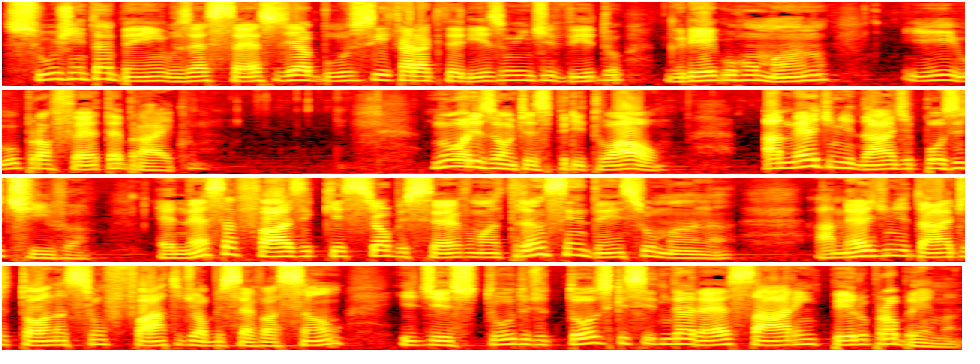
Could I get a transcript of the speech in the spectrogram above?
surgem também os excessos e abusos que caracterizam o indivíduo grego-romano e o profeta hebraico. No horizonte espiritual, a mediunidade positiva é nessa fase que se observa uma transcendência humana. A mediunidade torna-se um fato de observação e de estudo de todos que se interessarem pelo problema.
